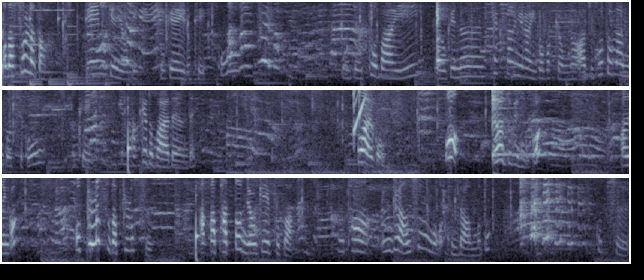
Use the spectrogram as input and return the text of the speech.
어, 나 설레다. 게임기 여기 두 개 이렇게 있고 여기 오토바이 여기는 책상이랑 이거밖에 없는 아주 허전한 곳이고 이렇게 밖에도 봐야 되는데 뭐야 이거 어? 내가 죽이는 걸까? 아닌가? 어 플러스다 플러스 아까 봤던 여기 보자 다 여기 안 쓰는 것 같은데 아무도? 그치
